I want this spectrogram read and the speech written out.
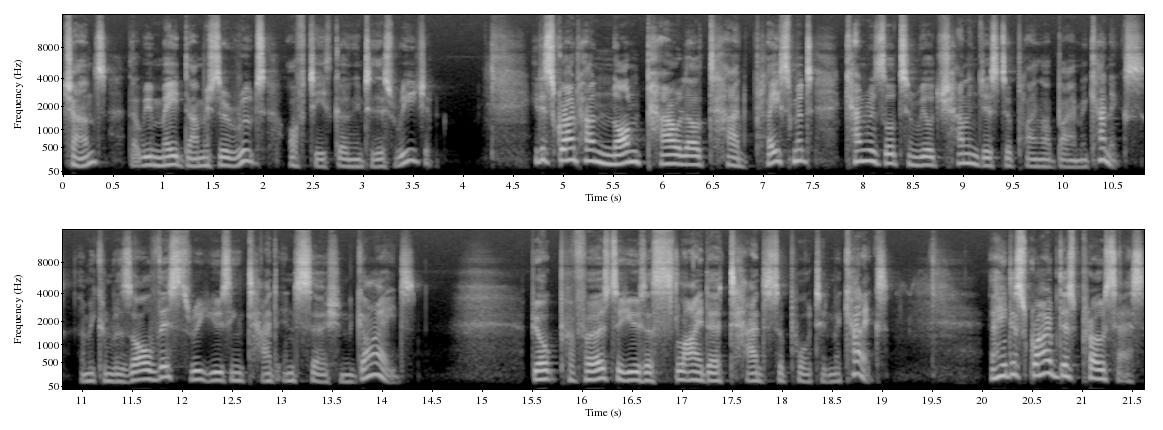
chance that we may damage the roots of teeth going into this region. He described how non parallel TAD placement can result in real challenges to applying our biomechanics, and we can resolve this through using TAD insertion guides. Bjork prefers to use a slider TAD supported mechanics. Now, he described this process,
